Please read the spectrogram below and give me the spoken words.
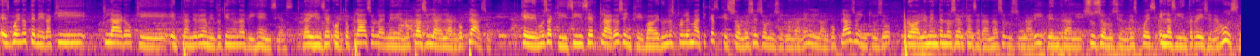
Es bueno tener aquí claro que el plan de ordenamiento tiene unas vigencias, la vigencia de corto plazo, la de mediano plazo y la de largo plazo. Queremos aquí sí ser claros en que va a haber unas problemáticas que solo se solucionarán en el largo plazo, incluso probablemente no se alcanzarán a solucionar y vendrán su solución después en la siguiente revisión y ajuste.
